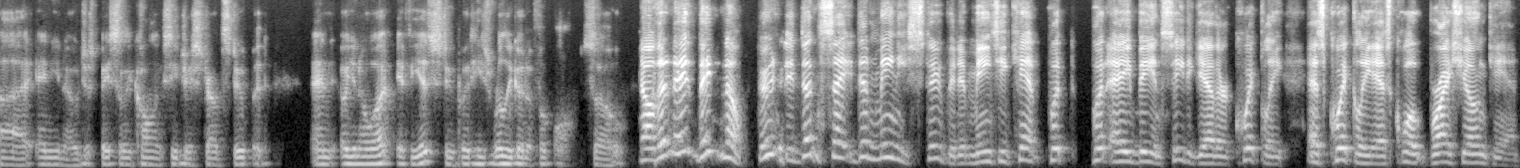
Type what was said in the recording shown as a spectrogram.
uh, and you know just basically calling CJ Stroud stupid. And oh, you know what? If he is stupid, he's really good at football. So no, they, they no, it doesn't say it doesn't mean he's stupid. It means he can't put put A, B, and C together quickly as quickly as quote Bryce Young can.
